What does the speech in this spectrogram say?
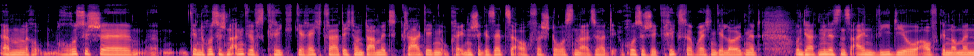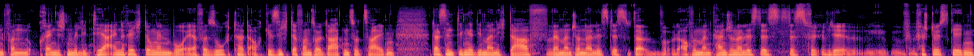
ähm, russische, äh, den russischen Angriffskrieg gerechtfertigt und damit klar gegen ukrainische Gesetze auch verstoßen. Also er hat russische Kriegsverbrechen geleugnet und er hat mindestens ein Video aufgenommen von ukrainischen Militäreinrichtungen, wo er versucht hat, auch Gesichter von Soldaten zu zeigen. Das sind Dinge, die man nicht darf, wenn man Journalist ist, da, auch wenn man kein Journalist ist, das wieder verstößt gegen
